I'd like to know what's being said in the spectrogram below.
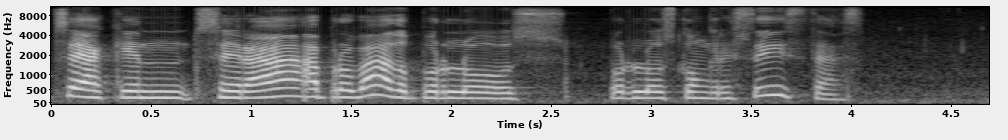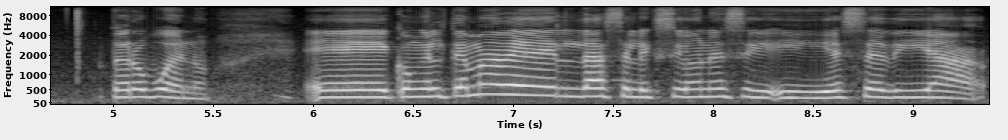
o sea, que será aprobado por los, por los congresistas. Pero bueno, eh, con el tema de las elecciones y ese día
